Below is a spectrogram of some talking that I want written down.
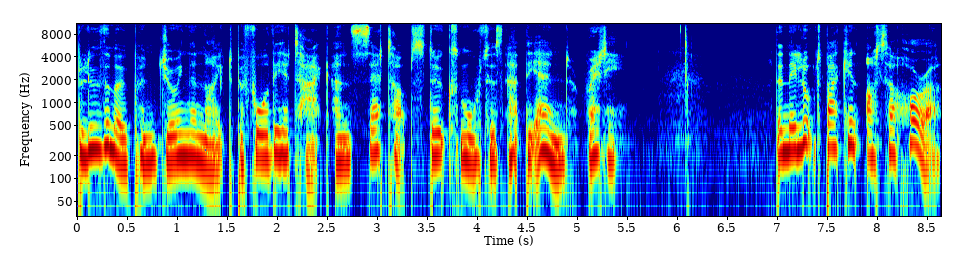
blew them open during the night before the attack and set up Stokes mortars at the end, ready. Then they looked back in utter horror.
